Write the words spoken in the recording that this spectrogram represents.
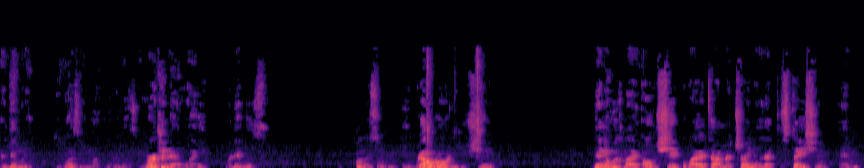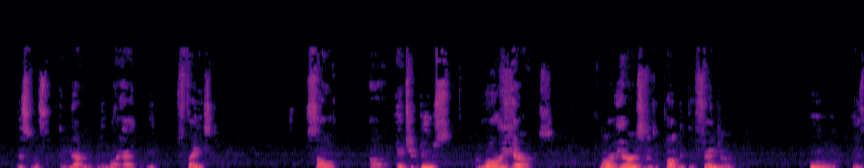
And then when it wasn't when it wasn't working that way, when it was pulling some railroading you shit, then it was like, oh shit. But by that time, that train had left the station, and this was inevitably what had to be faced. So, uh, introduce Lori Harris. Lori Harris is a public defender who is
